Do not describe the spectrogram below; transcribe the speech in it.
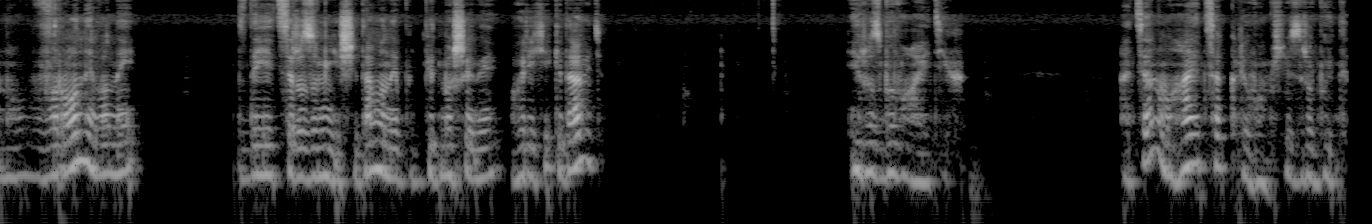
Ну, ворони, вони, здається, розумніші, да? вони під- машини горіхи кидають і розбивають їх. А ця намагається клювом щось зробити.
